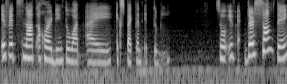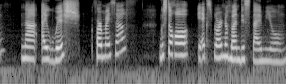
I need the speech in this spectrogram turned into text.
if it's not according to what I expected it to be. So if there's something na I wish for myself, gusto ko i-explore naman this time yung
